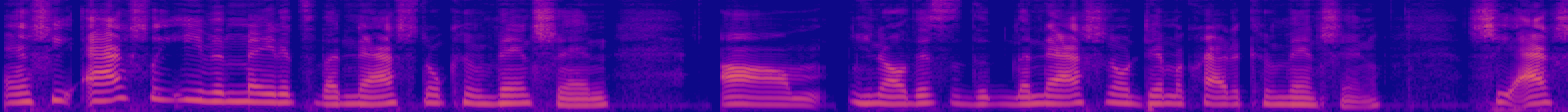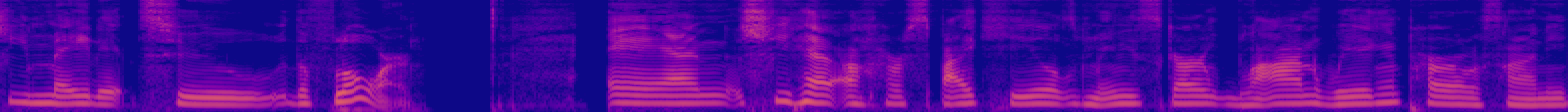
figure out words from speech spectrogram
and she actually even made it to the national convention. Um, you know, this is the, the National Democratic Convention she actually made it to the floor. And she had her spike heels, mini skirt, blonde wig, and pearls, honey,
